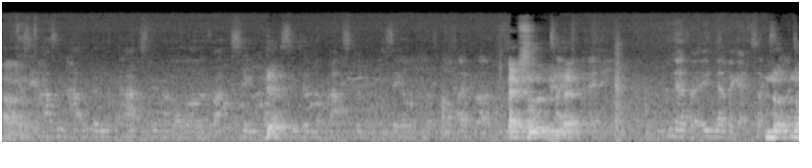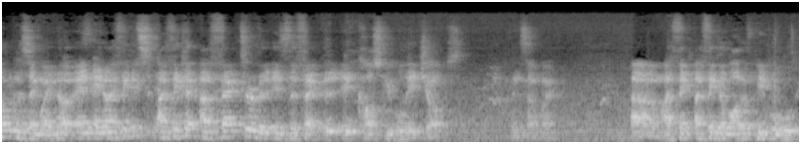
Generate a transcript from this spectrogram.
Um, in the past, we've had a lot of vaccine Yeah. policies in the past and New Zealand has not ever Absolutely, yeah. any, never, it never gets Not, accepted. not in the same way, no. And, and I think it's I think a, a factor of it is the fact that it costs people their jobs in some way. Um, I think I think a lot of people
